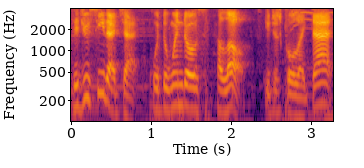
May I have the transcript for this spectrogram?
did you see that, Jack? With the Windows hello. You just go like that.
